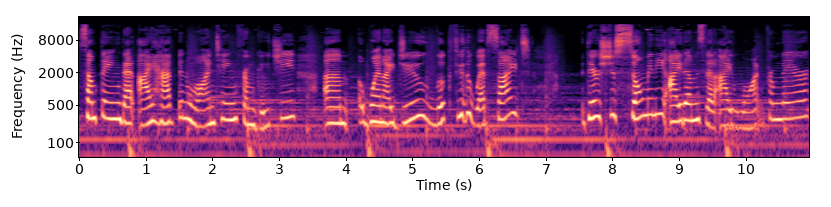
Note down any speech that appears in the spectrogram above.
something that I have been wanting from Gucci. Um, when I do look through the website, there's just so many items that I want from there.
